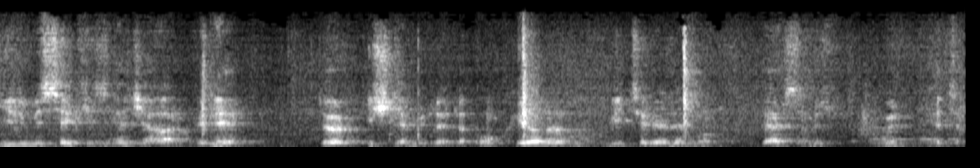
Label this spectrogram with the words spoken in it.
28 hece harfini dört işlem üzerine okuyalım, bitirelim. Dersimiz bugün yeter.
